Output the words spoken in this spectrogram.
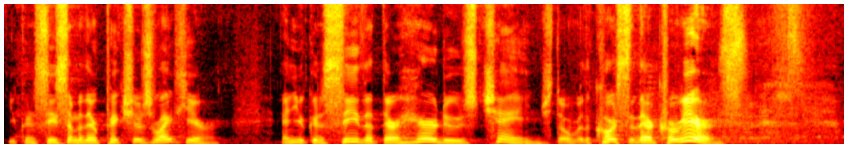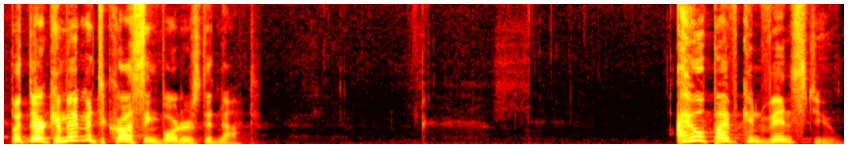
You can see some of their pictures right here. And you can see that their hairdos changed over the course of their careers. but their commitment to crossing borders did not. I hope I've convinced you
